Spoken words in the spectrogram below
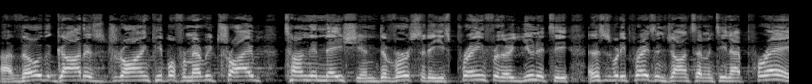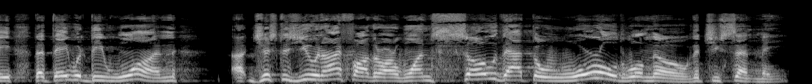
Uh, though that God is drawing people from every tribe, tongue, and nation, diversity, He's praying for their unity. And this is what He prays in John 17. I pray that they would be one, uh, just as you and I, Father, are one, so that the world will know that you sent me.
